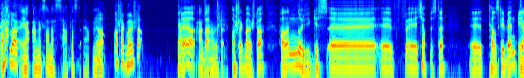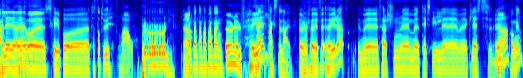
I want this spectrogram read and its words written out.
Aslak, Ja, Alexander Sæterstøl. Ja. Mm. ja. Aslak Maurstad. Ja, Ja. Aslak Maurstad han er Norges eh, eh, eh, kjappeste eh, transkribent. Ja, eller ja, ja. skriver på eh, tastatur. Wow. Ja. Pang, pang, pang, pang, pang. Ørnulf Høyer. Tek- Tekst live. Ørnulf Høyer, Høyre med fashion, eh, med tekstil, eh, med Ja. kleskongen.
